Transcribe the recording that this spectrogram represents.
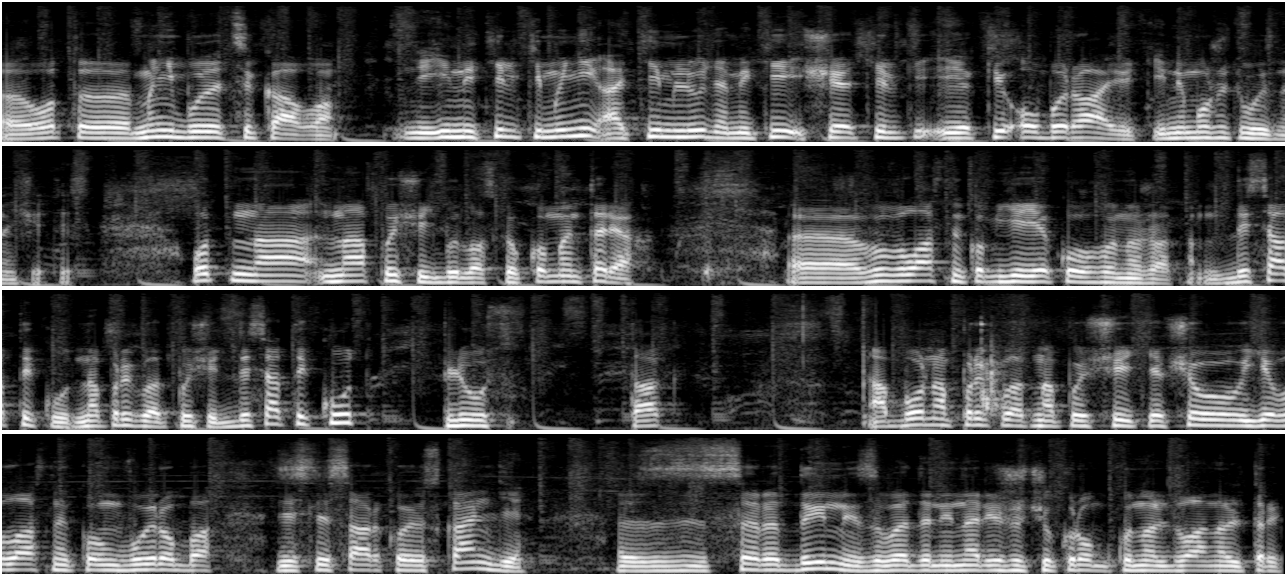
Е, От е, мені буде цікаво. І не тільки мені, а тим людям, які ще тільки які обирають і не можуть визначитись. От на, напишіть, будь ласка, в коментарях. Е, ви власником є якого ножа там? Десятий кут. Наприклад, пишіть 10 кут плюс. Так? Або, наприклад, напишіть, якщо ви є власником вироба зі слісаркою Сканді, з середини зведений на ріжучу кромку 0203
